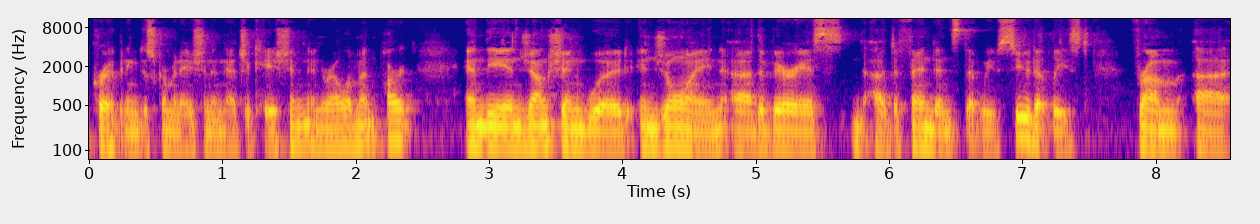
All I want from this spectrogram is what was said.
prohibiting discrimination in education in relevant part. And the injunction would enjoin uh, the various uh, defendants that we've sued, at least, from uh,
